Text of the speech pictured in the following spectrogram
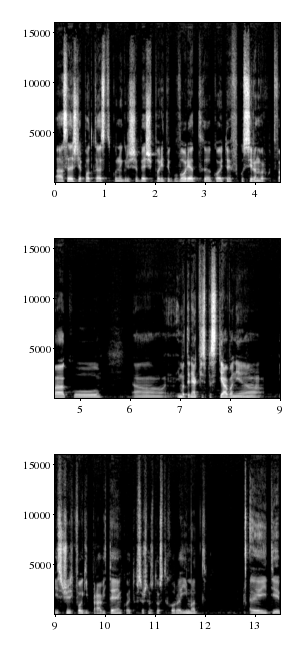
А, следващия подкаст, ако не греша, беше Парите говорят, който е фокусиран върху това, ако а, имате някакви спестявания и се чудите какво ги правите, което всъщност доста хора имат, и тия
